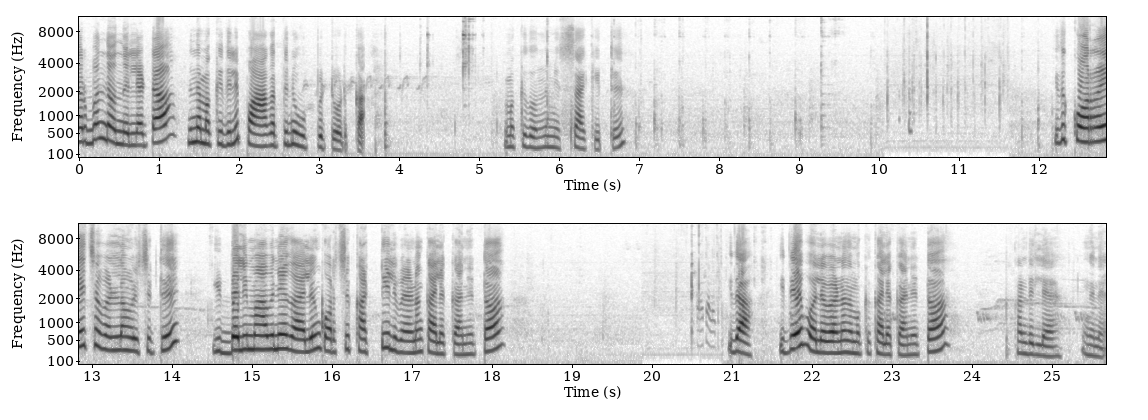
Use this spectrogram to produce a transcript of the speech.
നിർബന്ധമൊന്നുമില്ല കേട്ടോ ഇനി നമുക്കിതിൽ പാകത്തിന് ഉപ്പിട്ട് കൊടുക്കാം. നമുക്കിതൊന്ന് മിസ്സാക്കിയിട്ട്. ഇത് കുറേച്ച വെള്ളം ഒഴിച്ചിട്ട് ഇഡ്ഡലി മാവിനേക്കാളും കുറച്ച് കട്ടിയിൽ വേണം കലക്കാൻ കേട്ടോ ഇതാ ഇതേപോലെ വേണം നമുക്ക് കലക്കാൻ കേട്ടോ കണ്ടില്ലേ? ഇങ്ങനെ.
